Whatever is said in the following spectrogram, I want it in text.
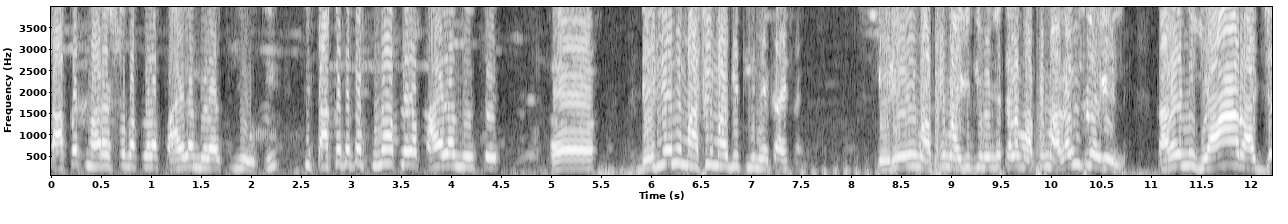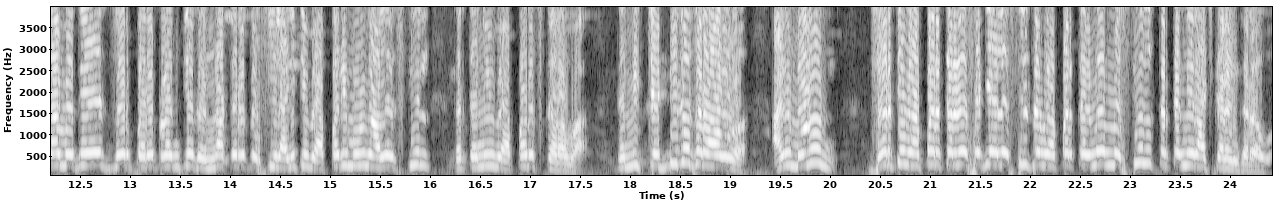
ताकद महाराष्ट्रात आपल्याला पाहायला मिळाली होती ती ताकद आता पुन्हा आपल्याला पाहायला मिळते. अं, डेडियाने माफी मागितली नाही काय सांगा केडीआयने माफी मागितली म्हणजे त्याला माफी मागावीच लागेल. कारण या राज्यामध्ये जर परप्रांतीय धंदा करत असतील आणि ते व्यापारी म्हणून आले असतील तर त्यांनी व्यापारच करावा. त्यांनी चड्डीतच राहावं. आणि म्हणून जर ते व्यापार करण्यासाठी आले असतील तर व्यापार करणार नसतील तर त्यांनी राजकारण करावं.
